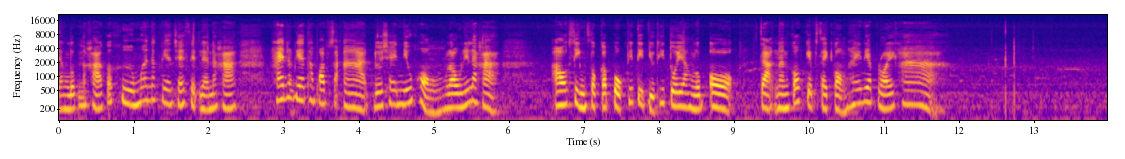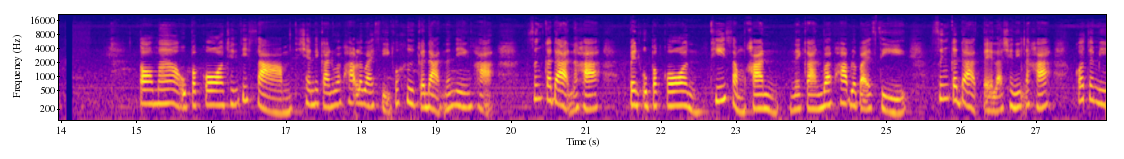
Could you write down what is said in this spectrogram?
ยางลบนะคะ ก็คือเมื่อนักเรียนใช้เสร็จแล้วนะคะ ให้นักเรียนทำความสะอาด โดยใช้นิ้วของเรานี่แหละค่ะ เอาสิ่งสกรปรกที่ติดอยู่ที่ตัวยางลบออก จากนั้นก็เก็บใส่กล่องให้เรียบร้อยค่ะ ต่อมาอุปกรณ์ชนิดที่ 3 ที่ใช้ในการวาดภาพระบายสีก็คือกระดาษนั่นเองค่ะ ซึ่งกระดาษนะคะเป็นอุปกรณ์ที่สำคัญในการวาดภาพระบายสี ซึ่งกระดาษแต่ละชนิดนะคะ ก็จะมี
